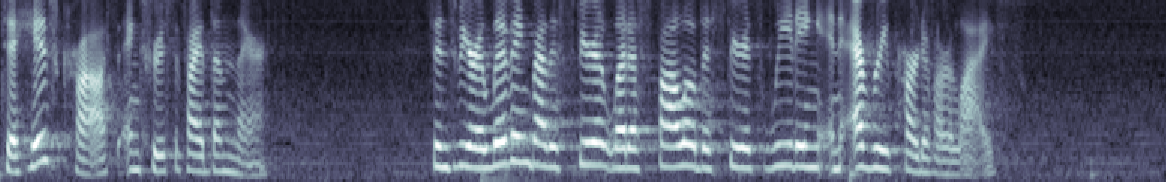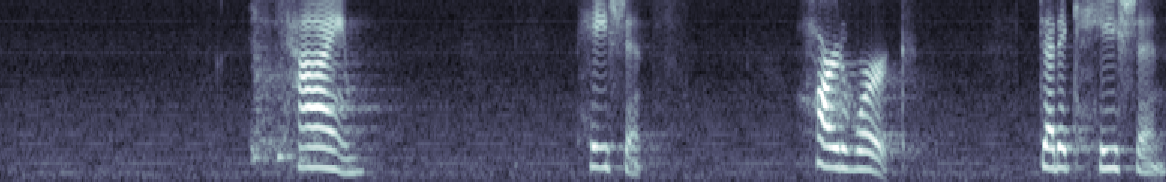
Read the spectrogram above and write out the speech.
to his cross and crucified them there. Since we are living by the Spirit, let us follow the Spirit's leading in every part of our lives. Time, patience, hard work, dedication,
